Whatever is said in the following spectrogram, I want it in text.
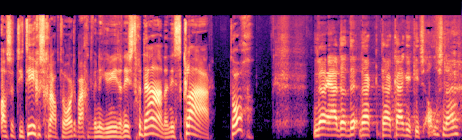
als het TT geschrapt wordt op 28 juni, dan is het gedaan, dan is het klaar, toch? Nou ja, dat- daar, daar kijk ik iets anders naar.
